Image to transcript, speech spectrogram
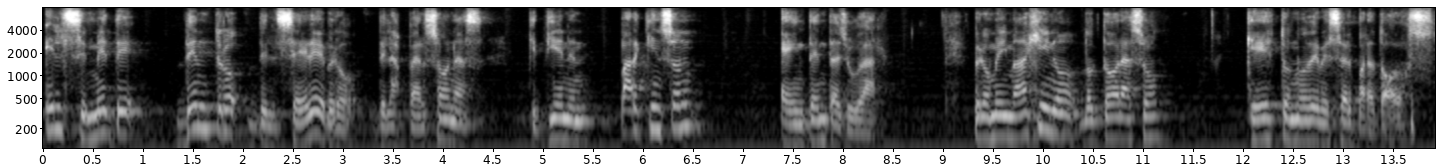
él se mete dentro del cerebro de las personas que tienen Parkinson e intenta ayudar. Pero me imagino, doctorazo, que esto no debe ser para todos.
